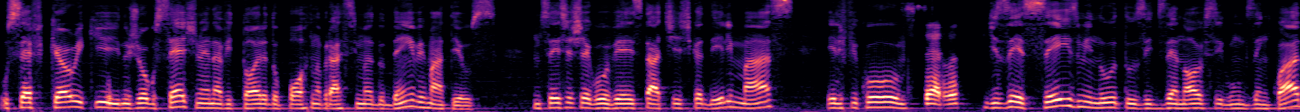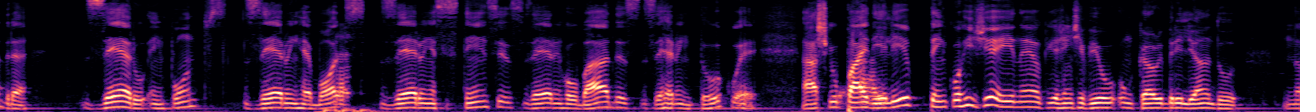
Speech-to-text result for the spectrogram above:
o Seth Curry, que no jogo 7, né, na vitória do Portland pra cima do Denver, Matheus. Não sei se você chegou a ver a estatística dele, mas ele ficou Zero, né? 16 minutos e 19 segundos em quadra, zero em pontos, zero em rebotes, é. zero em assistências, zero em roubadas, zero em toco. É. Acho que o pai dele tem que corrigir aí, né? O que a gente viu um Curry brilhando no,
